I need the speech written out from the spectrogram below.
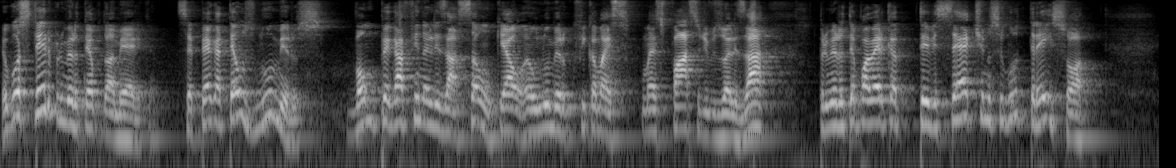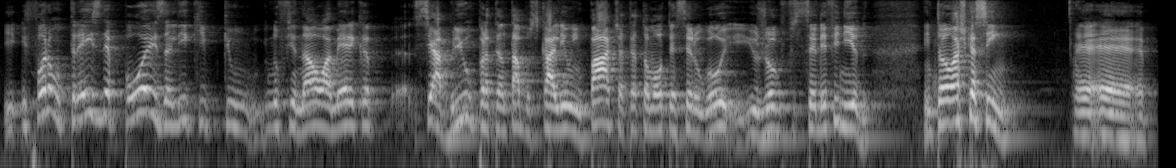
eu gostei do primeiro tempo do América. Você pega até os números, vamos pegar a finalização, que é um é número que fica mais, mais fácil de visualizar. Primeiro tempo o América teve sete, no segundo três só. E, e foram três depois ali que, que no final o América eh, se abriu para tentar buscar ali um empate até tomar o terceiro gol e, e o jogo ser definido. Então eu acho que assim, é,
